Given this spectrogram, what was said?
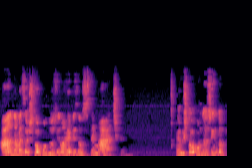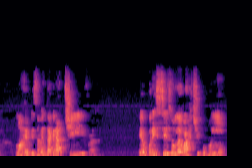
Ah, Ana, mas eu estou conduzindo uma revisão sistemática. Eu estou conduzindo uma revisão integrativa. Eu preciso ler o artigo ruim?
